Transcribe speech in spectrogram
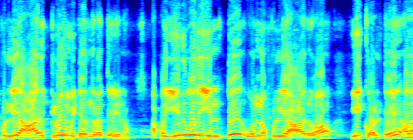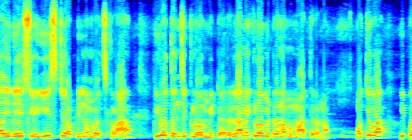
புள்ளி ஆறு கிலோமீட்டருங்கிறது தெரியணும். அப்போ இருபது இன்ட்டு ஒன்று புள்ளி ஆறும் ஈக்குவல் டு அதாவது ரேஷியோ ஈஸ்ட்டு அப்படின்னு நம்ம வச்சுக்கலாம். இருபத்தஞ்சு கிலோமீட்டர் எல்லாமே கிலோமீட்டரை நம்ம மாற்றிடணும் ஓகேவா இப்போ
